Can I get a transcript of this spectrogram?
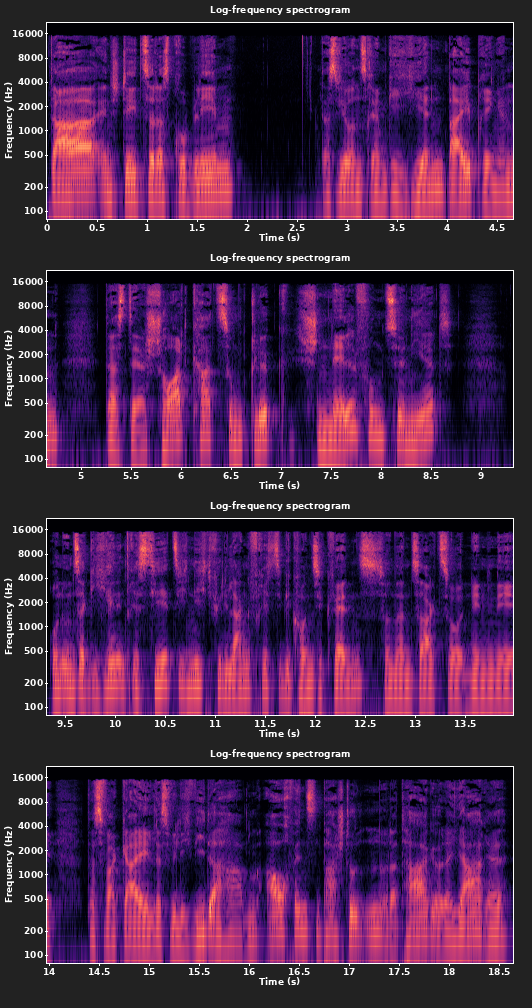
da entsteht so das Problem, dass wir unserem Gehirn beibringen, dass der Shortcut zum Glück schnell funktioniert und unser Gehirn interessiert sich nicht für die langfristige Konsequenz, sondern sagt so, nee, nee, nee, das war geil, das will ich wieder haben, auch wenn es ein paar Stunden oder Tage oder Jahre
